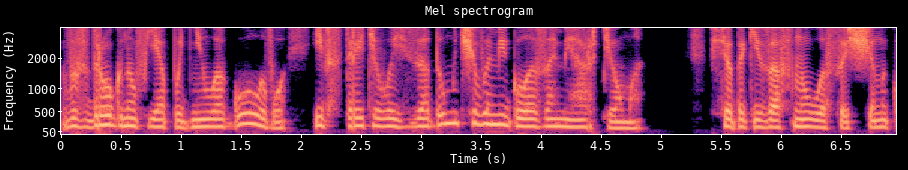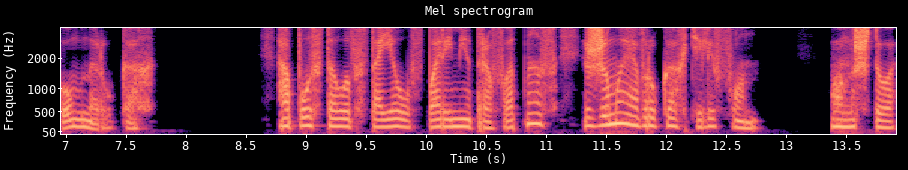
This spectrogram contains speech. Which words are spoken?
Вздрогнув, я подняла голову и встретилась с задумчивыми глазами Артема. все таки заснула со щенком на руках. Апостолов стоял в паре метров от нас, сжимая в руках телефон. Он что,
